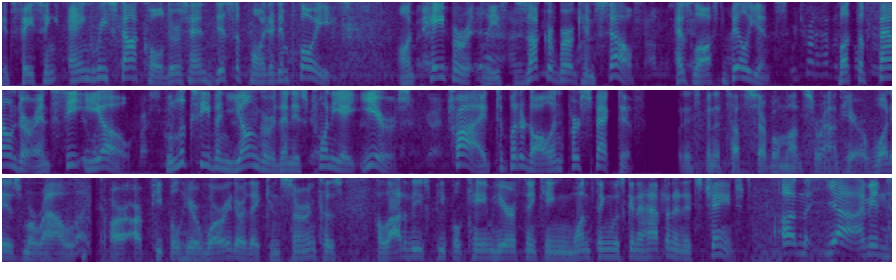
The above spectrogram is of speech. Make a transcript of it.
it's facing angry stockholders and disappointed employees. On paper, at least, Zuckerberg himself has lost billions. But the founder and CEO, who looks even younger than his 28 years, tried to put it all in perspective. But it's been a tough several months around here. What is morale like? Are, are people here worried? Are they concerned? Because a lot of these people came here thinking one thing was going to happen and it's changed. Um, yeah, I mean,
